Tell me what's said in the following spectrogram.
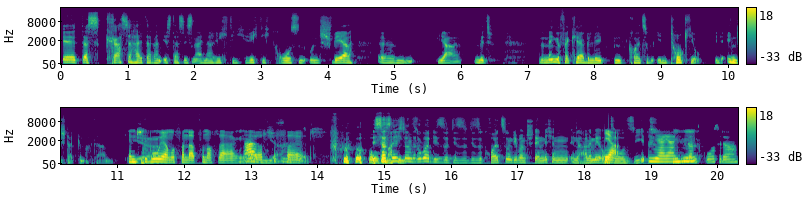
äh, das Krasse halt daran ist, dass sie es in einer richtig, richtig großen und schwer, ähm, ja, mit einer Menge Verkehr belegten Kreuzung in Tokio, in der Innenstadt gemacht haben. In Ja. Shibuya muss man dazu noch sagen. Ne? Ah, das ja. ist halt. ist das nicht dann sogar diese, diese, diese Kreuzung, die man ständig in, in Anime und Ja. so sieht? Ja, ja, die Mhm. ganz große da.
